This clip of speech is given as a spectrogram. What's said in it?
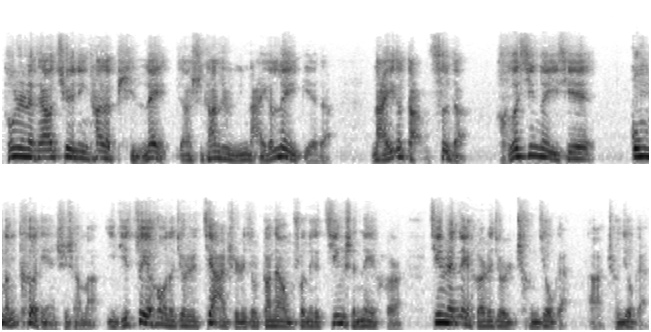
同时呢，它要确定它的品类啊，是它是属于哪一个类别的，哪一个档次的，核心的一些功能特点是什么，以及最后呢就是价值的，就是刚才我们说那个精神内核，精神内核的就是成就感啊，成就感。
